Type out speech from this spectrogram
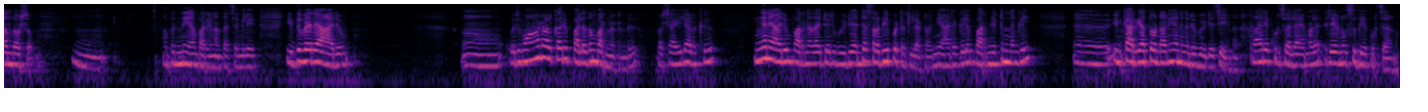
സന്തോഷം. അപ്പം ഇന്ന് ഞാൻ പറയണം എന്താ വെച്ചെങ്കിൽ ഇതുവരെ ആരും ഒരുപാട് ആൾക്കാർ പലതും പറഞ്ഞിട്ടുണ്ട്. പക്ഷെ അതിലിടക്ക് ഇങ്ങനെ ആരും പറഞ്ഞതായിട്ട് ഒരു വീഡിയോ എന്റെ ശ്രദ്ധയിൽപ്പെട്ടിട്ടില്ല കേട്ടോ. ഇനി ആരെങ്കിലും പറഞ്ഞിട്ടുണ്ടെങ്കിൽ എനിക്കറിയാത്തതുകൊണ്ടാണ് ഞാൻ ഇങ്ങനെ ഒരു വീഡിയോ ചെയ്യുന്നത്. അതാരെക്കുറിച്ചല്ല നമ്മൾ രേണുസുതിയെക്കുറിച്ചാണ്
